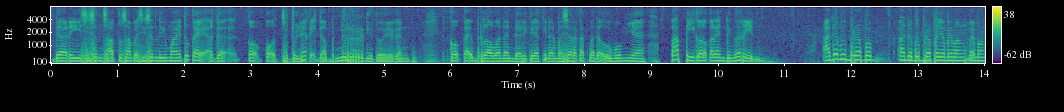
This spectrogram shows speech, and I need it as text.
dari season 1 sampai season 5 itu kayak agak kok kok judulnya kayak gak bener gitu ya kan. Kok kayak berlawanan dari keyakinan masyarakat pada umumnya. Tapi kalau kalian dengerin ada beberapa ada beberapa yang memang memang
